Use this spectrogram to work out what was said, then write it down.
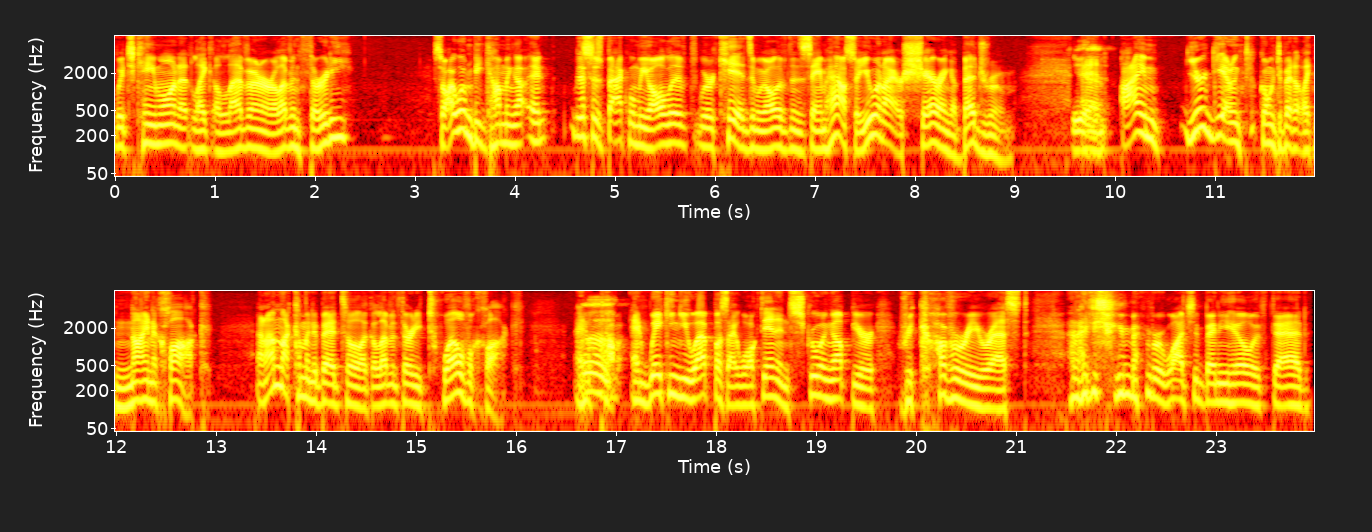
which came on at like eleven or eleven thirty. So I wouldn't be coming up, and this is back when we all lived, we were kids, and we all lived in the same house. So you and I are sharing a bedroom Yeah. and I'm you're getting going to bed at like nine o'clock, and I'm not coming to bed till like 11:30, 12 o'clock, and prob- and waking you up as I walked in and screwing up your recovery rest. And I just remember watching Benny Hill with Dad,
